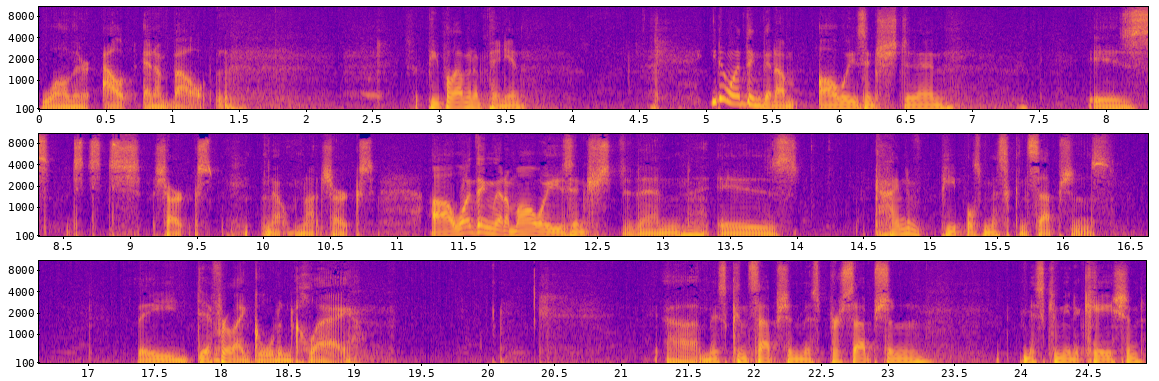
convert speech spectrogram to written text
while they're out and about. So people have an opinion. You know, one thing that I'm always interested in is sharks. No, not sharks. Uh, one thing that I'm always interested in is kind of people's misconceptions. They differ like golden clay. Uh, misconception, misperception, miscommunication.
